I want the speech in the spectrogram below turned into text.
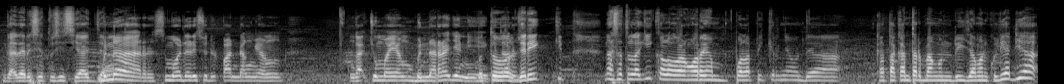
nggak dari situ sisi aja. Benar, semua dari sudut pandang yang nggak cuma yang benar aja nih. Kita Betul. harus- Jadi kit- nah satu lagi kalau orang-orang yang pola pikirnya udah katakan terbangun di zaman kuliah dia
